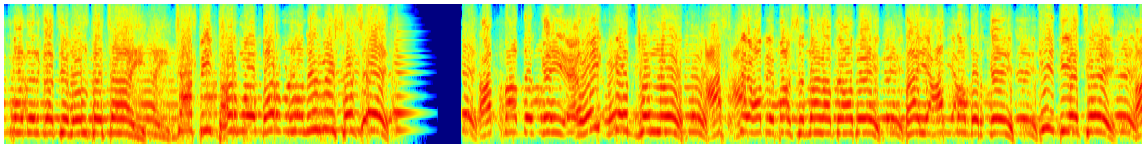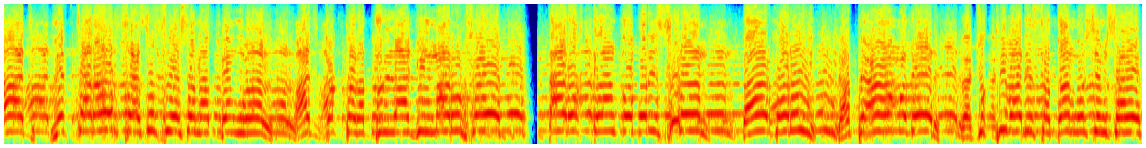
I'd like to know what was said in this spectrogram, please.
আপনাদের কাছে বলতে চাই। জাতি, ধর্ম, বর্ণ নির্বিশেষে আপনাদেরকে ঐক্যের জন্য আসতে হবে, পাশে দাঁড়াতে হবে। তাই আপনাদেরকে কি দিয়েছে? আজ লেকচারার্স অ্যাসোসিয়েশন অফ বেঙ্গল, আজ ডক্টর আব্দুল্লাহ গিল মারুফ সাহেব, তার অক্লান্ত পরিশ্রম তারপরেই আমাদের যুক্তিবাদী সাদ্দাম হোসেন সাহেব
